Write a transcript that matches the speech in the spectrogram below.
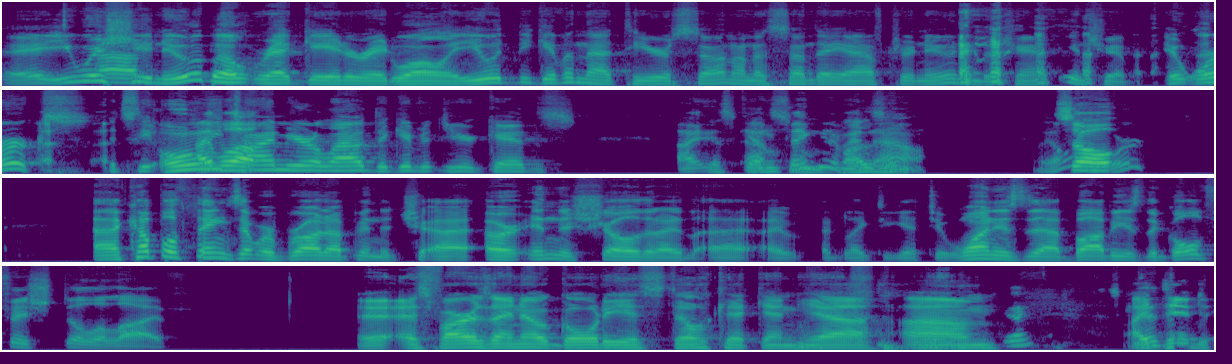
Hey, you wish Um, you knew about red Gatorade, Wally. You would be giving that to your son on a Sunday afternoon in the championship. It works. It's the only will- time you're allowed to give it to your kids. i just i'm some thinking of it now. Well, So- it works. A couple things that were brought up in the chat or in the show that I'd, uh, I, I'd like to get to. One is that Bobby is the goldfish still alive? As far as I know, Goldie is still kicking. Yeah. Um, Okay. I did.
